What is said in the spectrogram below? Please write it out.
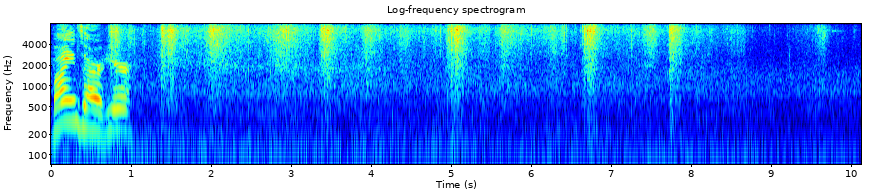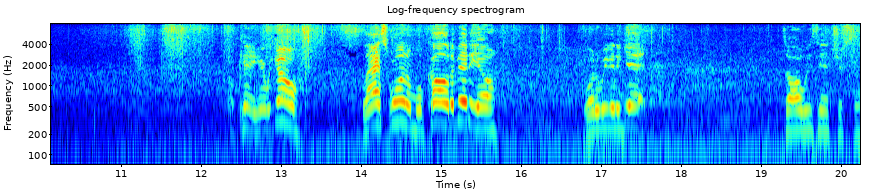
vines are here. Okay, here we go. Last one and we'll call it a video. What are we to get? It's always interesting.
